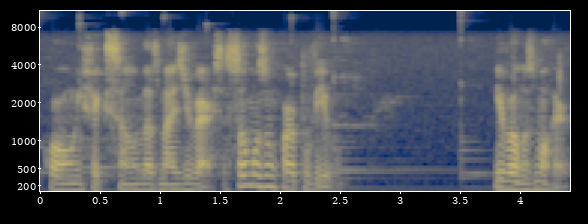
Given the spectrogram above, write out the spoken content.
com infecção das mais diversas. Somos um corpo vivo. E vamos morrer.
